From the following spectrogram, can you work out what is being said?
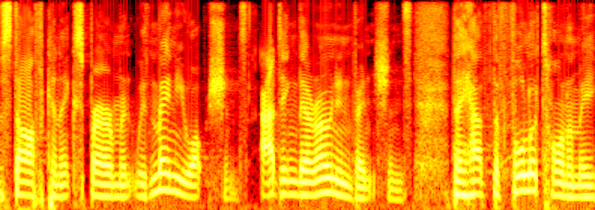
Staff can experiment with menu options, adding their own inventions. They have the full autonomy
